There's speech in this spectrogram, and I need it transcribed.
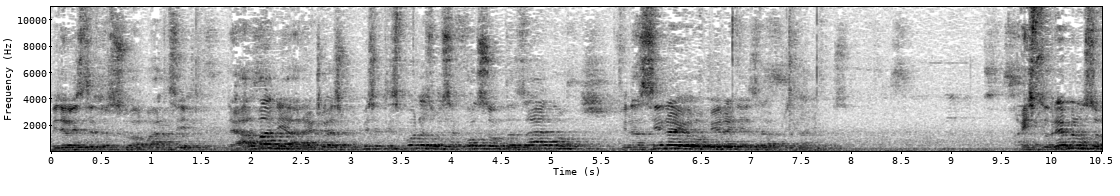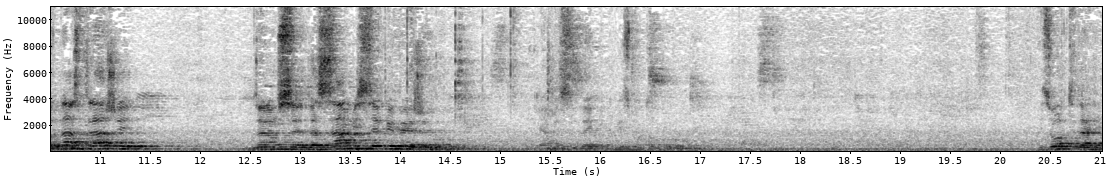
Videli ste da su Albanci, da je Albanija rekla da će potpisati sporazum sa Kosovom da zajedno finansiraju lobiranje za priznanje Kosova. A istovremeno se od nas traži da nam se, da sami sebi vežemo. Ja mislim da ipak nismo to povukli. Izvolite dalje.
